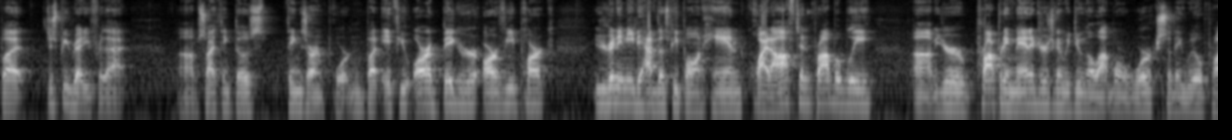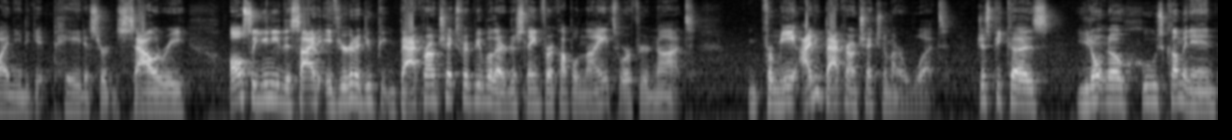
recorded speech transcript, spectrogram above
But just be ready for that. Um, so I think those things are important. But if you are a bigger RV park, you're going to need to have those people on hand quite often, probably. Um, your property manager is going to be doing a lot more work, so they will probably need to get paid a certain salary. Also, you need to decide if you're going to do background checks for people that are just staying for a couple nights or if you're not. For me, I do background checks no matter what, just because you don't know who's coming in,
